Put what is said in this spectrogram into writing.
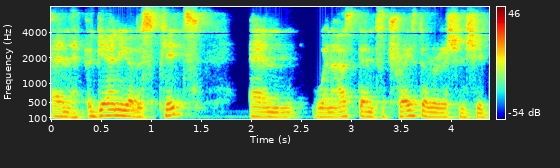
And again, you have a split and when I asked them to trace the relationship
